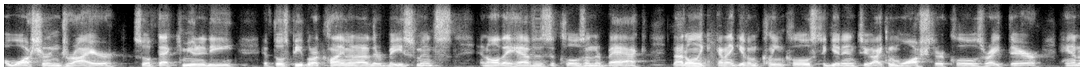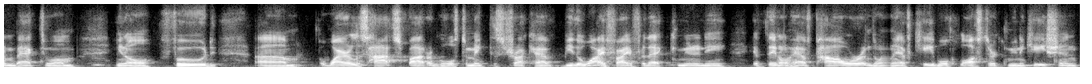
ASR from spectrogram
a washer and dryer. So if that community, if those people are climbing out of their basements and all they have is the clothes on their back, not only can I give them clean clothes to get into, I can wash their clothes right there, hand them back to them. You know, food, um, wireless hotspot. Our goal is to make this truck have be the Wi-Fi for that community if they don't have power and don't have cable, lost their communication.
